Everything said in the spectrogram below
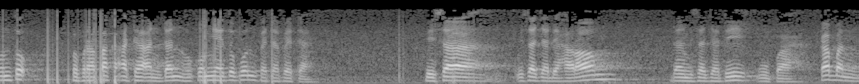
untuk beberapa keadaan dan hukumnya itu pun beda-beda. Bisa bisa jadi haram dan bisa jadi mubah. Kapan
